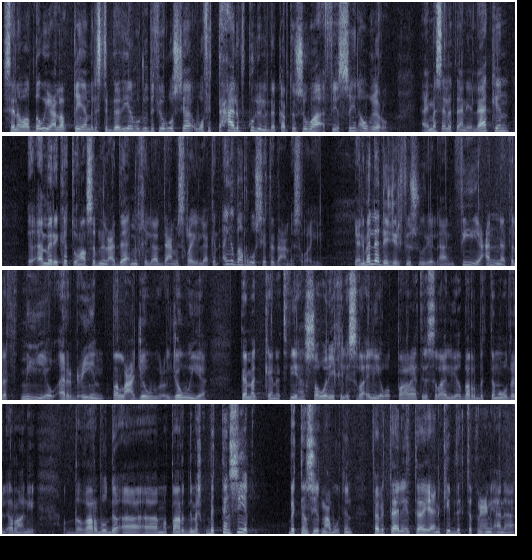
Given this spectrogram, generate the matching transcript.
سنوات ضوئية على القيم الاستبدادية الموجودة في روسيا وفي التحالف كله اللي ذكرته سواء في الصين أو غيره. يعني مسألة ثانية لكن أمريكا تناصبني العداء من خلال دعم إسرائيل لكن أيضا روسيا تدعم إسرائيل. يعني ما الذي يجري في سوريا الآن؟ في عندنا 340 طلعة جو جوية تمكنت فيها الصواريخ الإسرائيلية والطائرات الإسرائيلية ضرب التموضع الإيراني آه، مطار دمشق بالتنسيق بالتنسيق مع بوتين. فبالتالي أنت يعني كيف بدك تقنعني أنا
